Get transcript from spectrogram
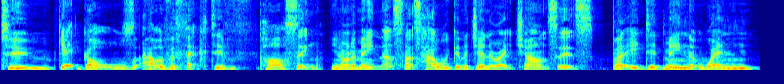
to get goals out of effective passing. You know what I mean? That's that's how we're going to generate chances. But it did mean that when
